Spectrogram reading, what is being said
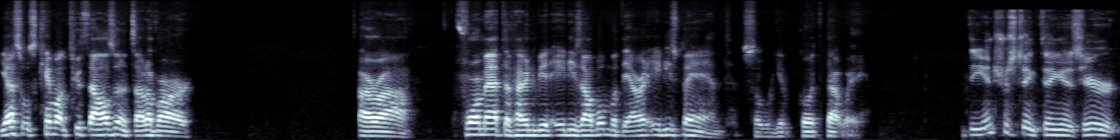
Yes, it was came out in 2000. It's out of our our uh, format of having to be an 80s album, but they are an 80s band, so we will go it that way the interesting thing is here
